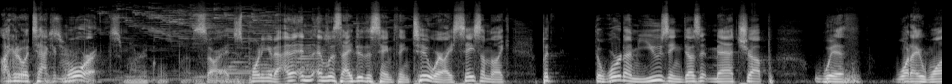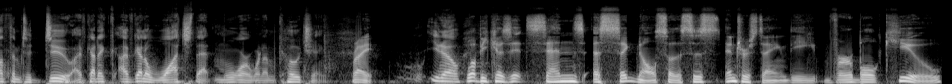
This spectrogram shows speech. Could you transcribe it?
I got to attack it more. Sorry, I just pointing it out. And, and, and listen, I do the same thing too, where I say something like, but the word I'm using doesn't match up with what I want them to do. I've got to I've got to watch that more when I'm coaching. Right. You know, Well, because it sends a signal. So this is interesting. The verbal cue,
